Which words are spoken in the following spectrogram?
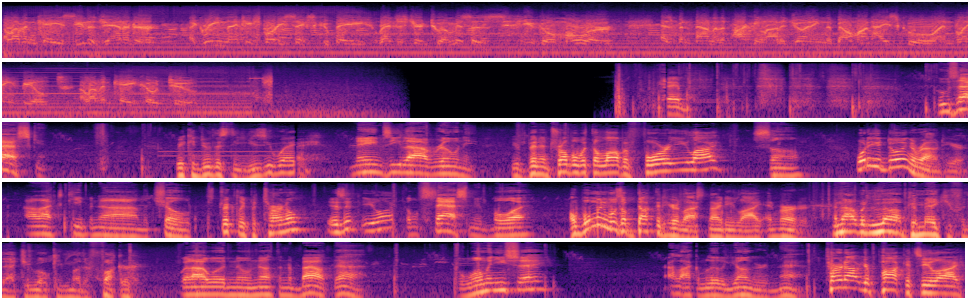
11K, see the janitor. A green 1946 coupe registered to a Mrs. Hugo Mahler has been found in the parking lot adjoining the Belmont High School and playing fields. 11K, code 2. Name. Who's asking? We can do this the easy way. Name's Eli Rooney. You've been in trouble with the law before, Eli? Some. What are you doing around here? I like to keep an eye on the children. Strictly paternal, is it, Eli? Don't sass me, boy. A woman was abducted here last night, Eli, and murdered. And I would love to make you for that, you oaky motherfucker. Well, I wouldn't know nothing about that. A woman, you say? I like 'em a little younger than that. Turn out your pockets, Eli.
